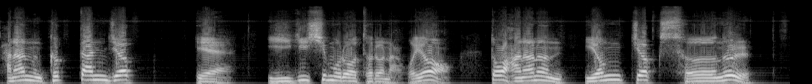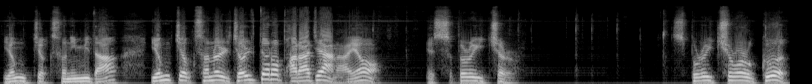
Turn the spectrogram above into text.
하나는 극단적 예 이기심으로 드러나고요. 또 하나는 영적 선을 영적 선입니다. 영적 선을 절대로 바라지 않아요. spiritual spiritual good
